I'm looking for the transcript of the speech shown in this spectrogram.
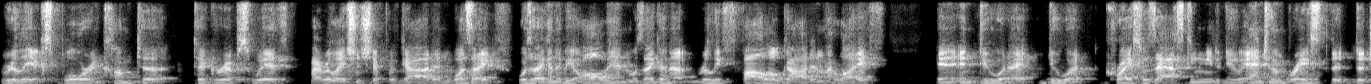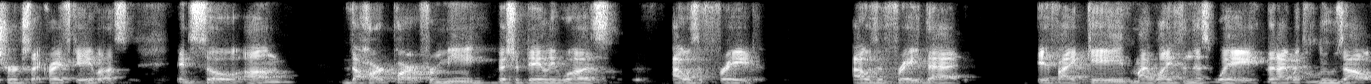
really explore and come to to grips with my relationship with God. And was I was I going to be all in? Was I going to really follow God in my life? and, and do what I do what Christ was asking me to do and to embrace the, the church that Christ gave us. And so um, the hard part for me, Bishop Daly, was I was afraid. I was afraid that if I gave my life in this way, that I would lose out.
